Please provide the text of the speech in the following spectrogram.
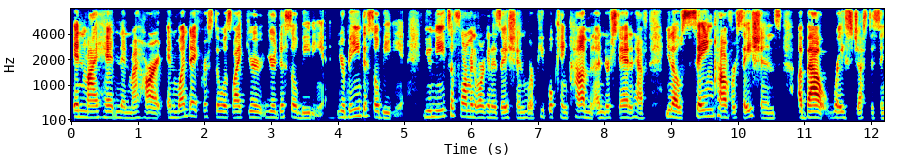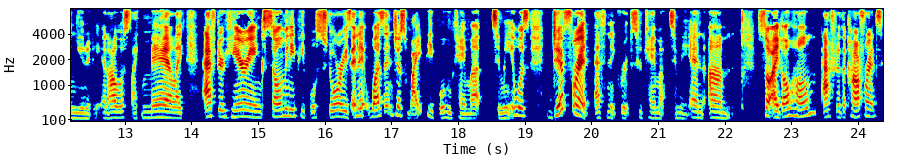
in my head and in my heart. And one day Krista was like, You're you're disobedient. You're being disobedient. You need to form an organization where people can come and understand and have, you know, sane conversations about race, justice, and unity. And I was like, man, like after hearing so many people's stories, and it wasn't just white people who came up to me, it was different ethnic groups who came up to me. And um, so I go home after the conference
